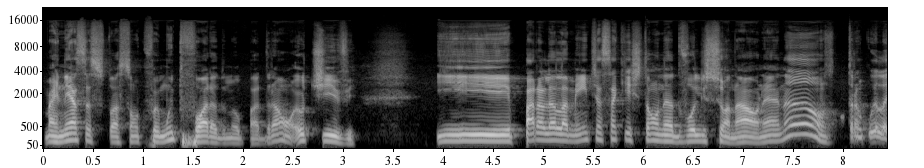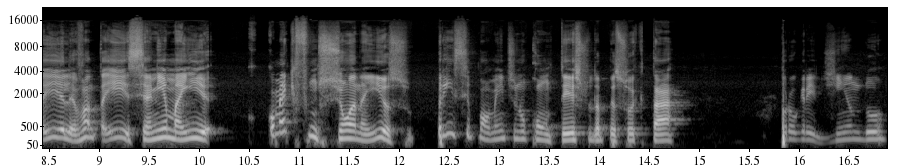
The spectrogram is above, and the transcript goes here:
Mas nessa situação que foi muito fora do meu padrão, eu tive. E paralelamente essa questão, né, do volicional, né? Não, tranquilo aí, levanta aí, se anima aí. Como é que funciona isso? Principalmente no contexto da pessoa que está progredindo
